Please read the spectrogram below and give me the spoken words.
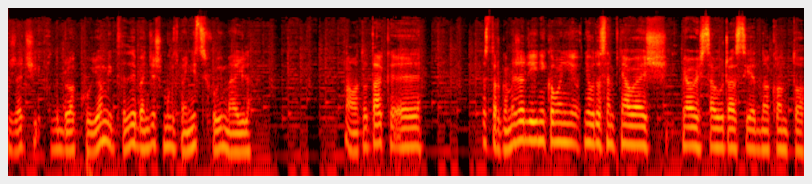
że ci odblokują i wtedy będziesz mógł zmienić swój mail. No to tak yy, drogą. Jeżeli nikomu nie, nie udostępniałeś, miałeś cały czas jedno konto,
